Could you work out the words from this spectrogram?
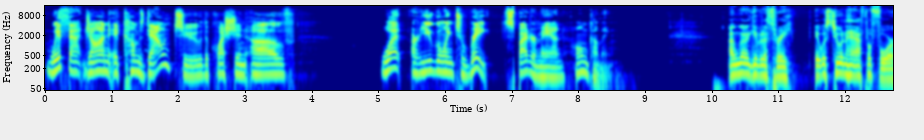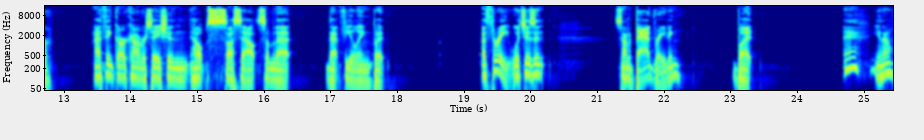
with that, John, it comes down to the question of what are you going to rate Spider Man Homecoming? I'm going to give it a three. It was two and a half before. I think our conversation helps suss out some of that that feeling, but a three, which isn't it's not a bad rating, but eh, you know,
